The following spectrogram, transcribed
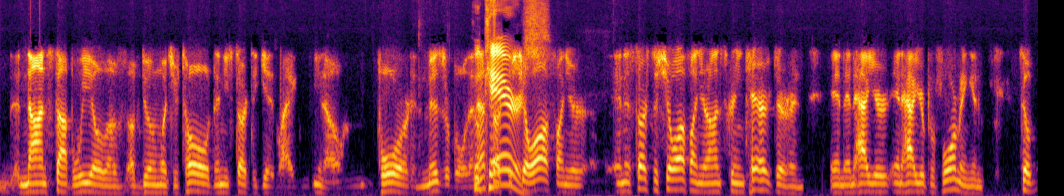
nonstop wheel of of doing what you're told. Then you start to get like you know bored and miserable. Then Who that cares? starts to show off on your and it starts to show off on your on-screen character and and and how you're and how you're performing and so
